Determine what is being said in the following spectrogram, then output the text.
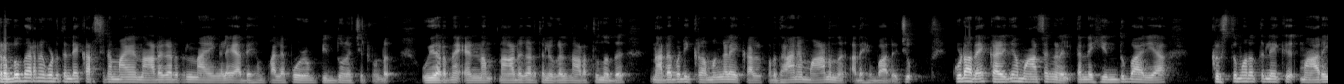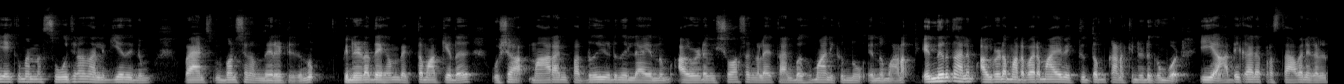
ട്രംപ് ഭരണകൂടത്തിന്റെ കർശനമായ നാടുകടത്തൽ നയങ്ങളെ അദ്ദേഹം പലപ്പോഴും പിന്തുണച്ചിട്ടുണ്ട്. ഉയർന്ന എണ്ണം നാടുകടത്തലുകൾ നടത്തുന്നത് നടപടിക്രമങ്ങളെക്കാൾ പ്രധാനമാണെന്ന് അദ്ദേഹം വാദിച്ചു. കൂടാതെ കഴിഞ്ഞ മാസങ്ങളിൽ തന്റെ ഹിന്ദു ഭാര്യ ക്രിസ്തുമതത്തിലേക്ക് മാറിയേക്കുമെന്ന സൂചന നൽകിയതിനും വാൻസ് വിമർശനം നേരിട്ടിരുന്നു. പിന്നീട് അദ്ദേഹം വ്യക്തമാക്കിയത് ഉഷ മാറാൻ പദ്ധതിയിടുന്നില്ല എന്നും അവരുടെ വിശ്വാസങ്ങളെ താൻ ബഹുമാനിക്കുന്നു എന്നുമാണ്. എന്നിരുന്നാലും അവരുടെ മതപരമായ വ്യക്തിത്വം കണക്കിലെടുക്കുമ്പോൾ ഈ ആദ്യകാല പ്രസ്താവനകൾ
